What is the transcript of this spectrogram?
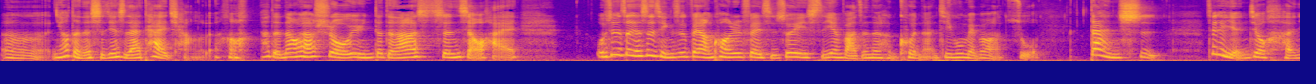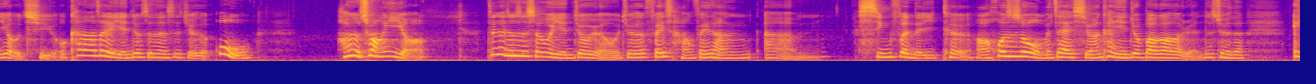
嗯，你要等的时间实在太长了，哈，要等到他受孕，要等到他生小孩，我觉得这个事情是非常旷日费时，所以实验法真的很困难，几乎没办法做。但是这个研究很有趣，我看到这个研究真的是觉得哦，好有创意哦！这个就是身为研究员，我觉得非常非常嗯兴奋的一刻啊，或是说我们在喜欢看研究报告的人就觉得，哎，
